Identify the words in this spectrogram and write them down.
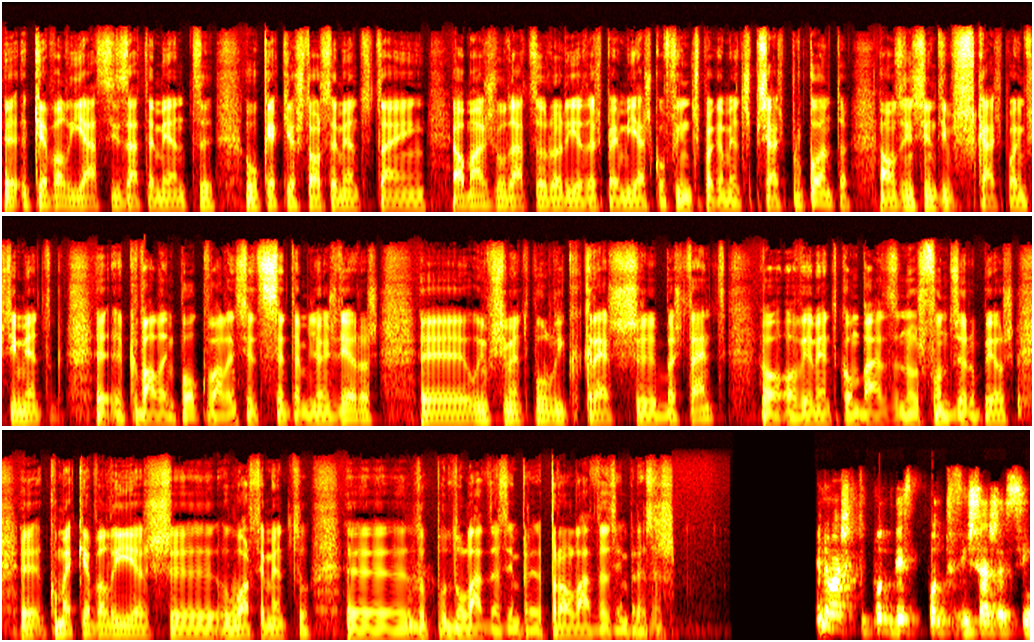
eh, que avaliasse exatamente o que é que este orçamento tem. Há uma ajuda à tesouraria das PMEs com o fim dos pagamentos especiais por conta, há uns incentivos fiscais para o investimento eh, que valem pouco, valem 160 milhões de euros, o investimento público cresce bastante, obviamente com base nos fundos europeus. Como é que avalias o orçamento do, do lado das empresas, para o lado das empresas? Eu não acho que, do ponto, desse ponto de vista, haja assim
